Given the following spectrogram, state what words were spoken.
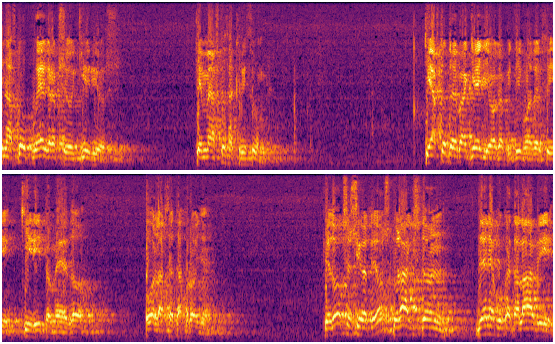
Είναι αυτό που έγραψε ο Κύριος. Και με αυτό θα κριθούμε και αυτό το Ευαγγέλιο αγαπητοί μου αδελφοί κηρύττομαι εδώ όλα αυτά τα χρόνια. Και δόξα ο Θεός τουλάχιστον δεν έχω καταλάβει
